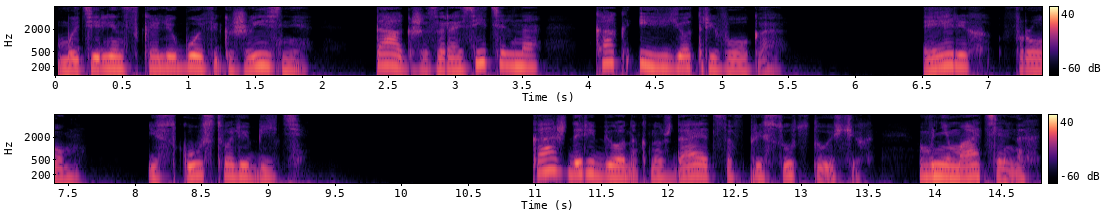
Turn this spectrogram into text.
Материнская любовь к жизни так же заразительна, как и ее тревога. Эрих Фром. Искусство любить. Каждый ребенок нуждается в присутствующих, внимательных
